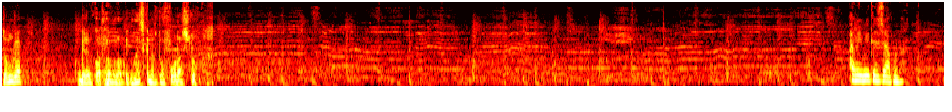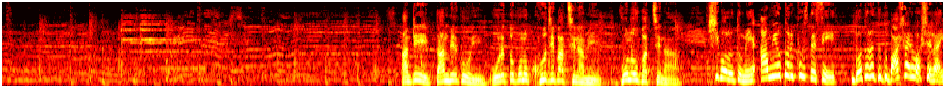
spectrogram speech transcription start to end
তোমরা বেটার কথা বলো। মাঝখানে তো ফোন আসলো। আমি বিদেশ যাব না। আন্টি তানভীর কই? ওরে তো কোনো খোঁজই পাচ্ছি না আমি। ফোনও পাচ্ছি না। কি বলো তুমি? আমিও তোরে খুঁজতেছি। গতরাতে তো বাসায় বসে নাই।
